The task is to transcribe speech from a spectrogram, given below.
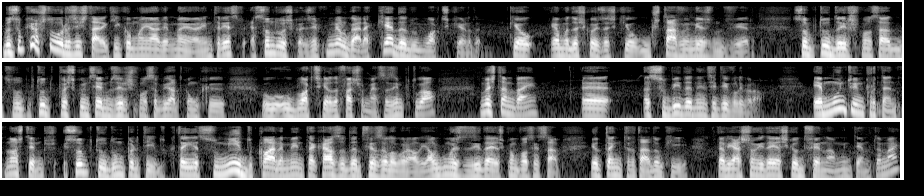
Mas o que eu estou a registrar aqui com maior, maior interesse são duas coisas. Em primeiro lugar, a queda do Bloco de Esquerda, que eu, é uma das coisas que eu gostava mesmo de ver, sobretudo, sobretudo depois de conhecermos a responsabilidade com que o, o, Bloco de Esquerda faz promessas em Portugal, mas também uh, a subida da iniciativa liberal. É muito importante nós termos, e sobretudo, um partido que tenha assumido claramente a causa da defesa laboral e algumas das ideias, como você sabe, eu tenho tratado aqui, aliás, são ideias que eu defendo há muito tempo também,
